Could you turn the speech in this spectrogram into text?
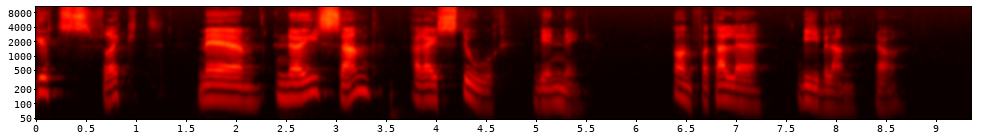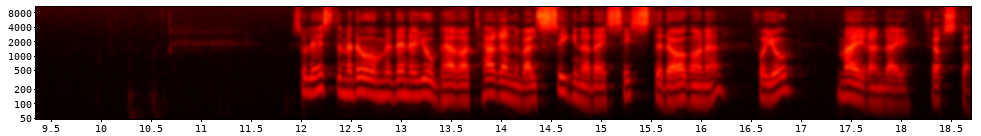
Guds frykt med nøysemd er ei stor vinning. Sånn forteller Bibelen da. Så leste vi da om denne jobb her at Herren velsigner de siste dagene for jobb mer enn de første.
